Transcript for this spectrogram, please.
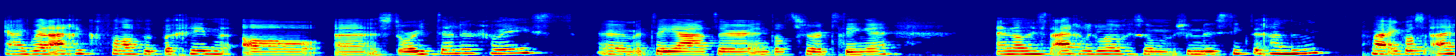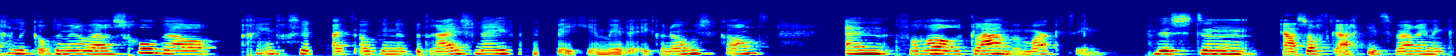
Ja, ik ben eigenlijk vanaf het begin al uh, een storyteller geweest. met theater en dat soort dingen. En dan is het eigenlijk logisch om journalistiek te gaan doen. Maar ik was eigenlijk op de middelbare school wel geïnteresseerd geraakt ook in het bedrijfsleven. En een beetje meer de economische kant. En vooral reclame, marketing. Dus toen ja, zocht ik eigenlijk iets waarin ik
